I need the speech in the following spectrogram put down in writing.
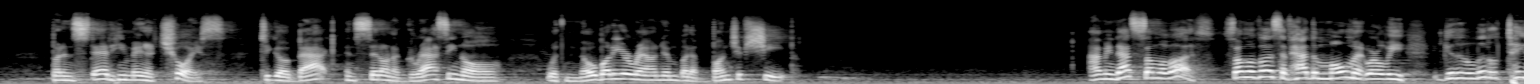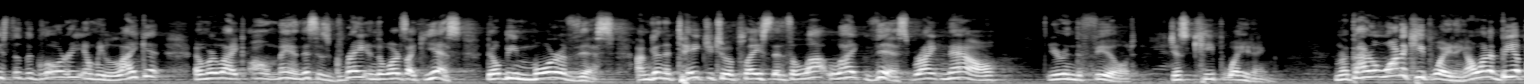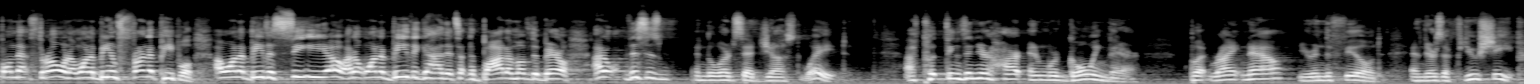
But instead, he made a choice to go back and sit on a grassy knoll with nobody around him but a bunch of sheep I mean, that's some of us. Some of us have had the moment where we get a little taste of the glory and we like it, and we're like, oh man, this is great. And the Lord's like, yes, there'll be more of this. I'm going to take you to a place that is a lot like this. Right now, you're in the field. Just keep waiting. I'm like, but I don't want to keep waiting. I want to be up on that throne. I want to be in front of people. I want to be the CEO. I don't want to be the guy that's at the bottom of the barrel. I don't, this is, and the Lord said, just wait. I've put things in your heart and we're going there. But right now, you're in the field and there's a few sheep.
